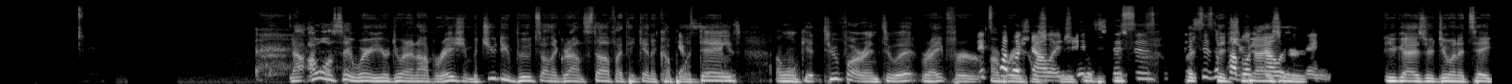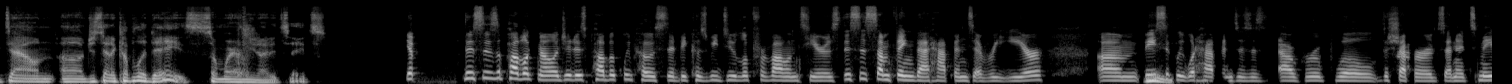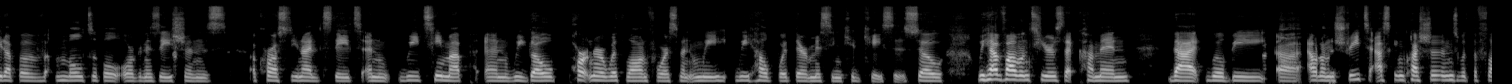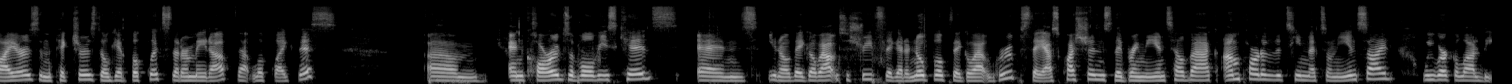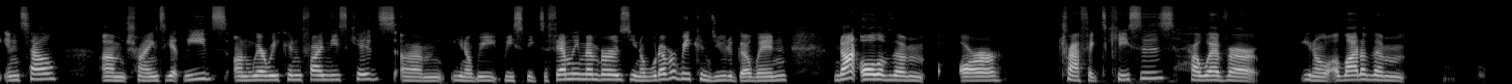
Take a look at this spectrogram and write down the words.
now, I won't say where you're doing an operation, but you do boots on the ground stuff. I think in a couple yes. of days. I won't get too far into it, right? For it's public knowledge. It's, this is this is a public knowledge are, thing. You guys are doing a takedown uh, just in a couple of days somewhere in the United States. Yep, this is a public knowledge. It is publicly posted because we do look for volunteers. This is something that happens every year. Um, hmm. basically, mm. what happens is, is our group will the shepherds, and it's made up of multiple organizations across the United States, and we team up and we go partner with law enforcement, and we we help with their missing kid cases. So we have volunteers that come in that will be uh, out on the streets asking questions with the flyers and the pictures. They'll get booklets that are made up that look like this, um, and cards of all these kids. And you know, they go out into streets. They get a notebook. They go out in groups. They ask questions. They bring the intel back. I'm part of the team that's on the inside. We work a lot of the intel um, trying to get leads on where we can find these kids. Um, you know, we we speak to family members. You know, whatever we can do to go in. Not all of them are trafficked cases. However, you know, a lot of them.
